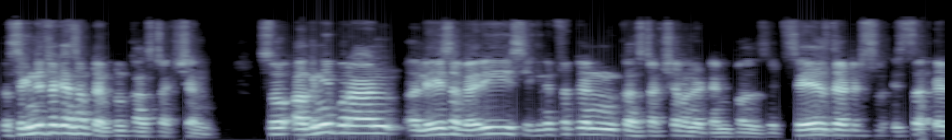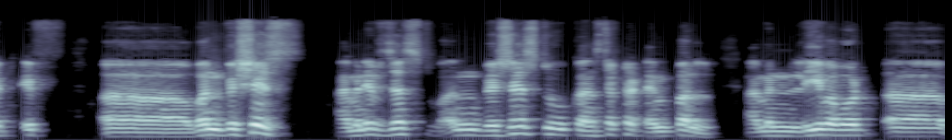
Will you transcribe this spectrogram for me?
the significance of temple construction. So Agni Puran lays a very significant construction on the temples. It says that it's, it's a, it, if uh, one wishes, I mean, if just one wishes to construct a temple, I mean, leave about uh,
